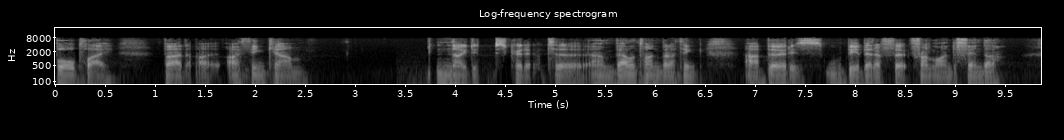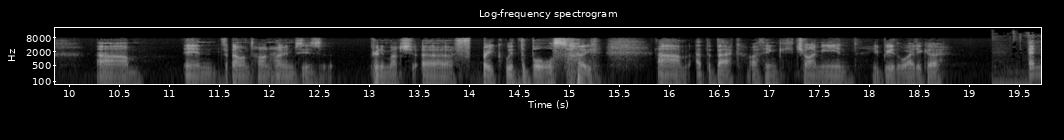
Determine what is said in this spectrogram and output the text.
ball play, but I, I think um, no discredit to um, Valentine, but I think uh, Bird is would be a better frontline defender, um, and Valentine Holmes is pretty much a freak with the ball. So um, at the back, I think chiming in he'd be the way to go. And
